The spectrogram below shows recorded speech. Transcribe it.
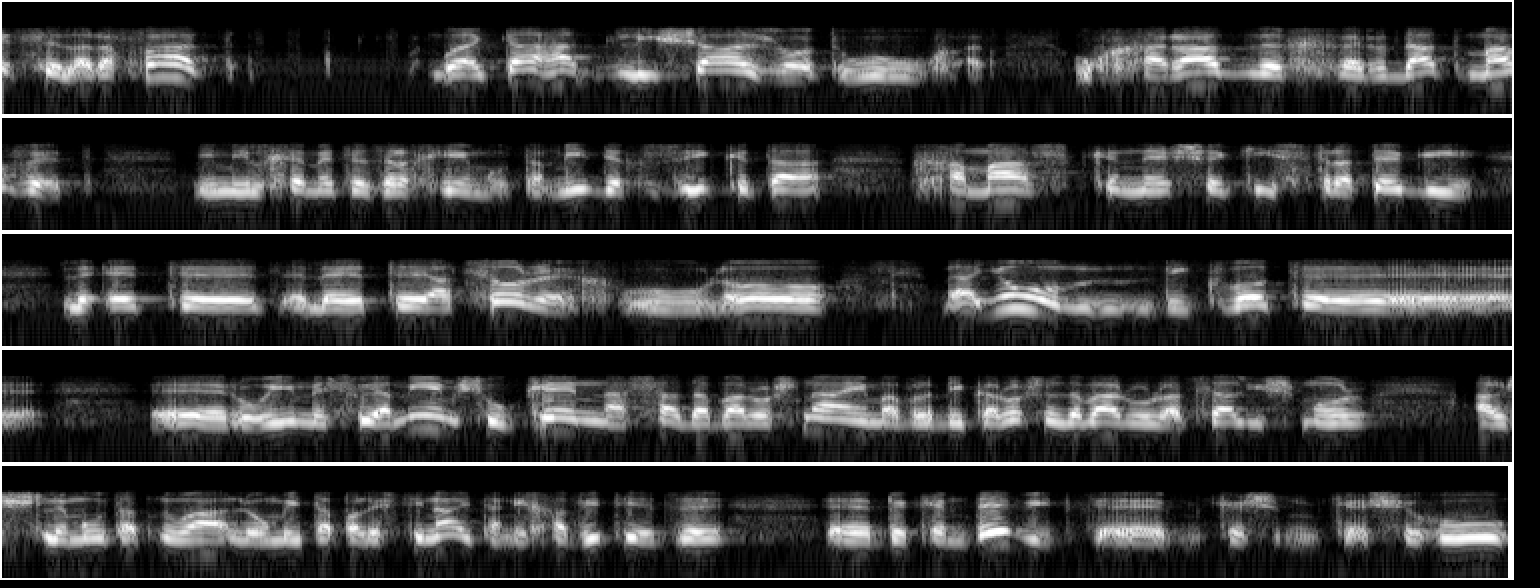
אצל ערפאת הייתה הגלישה הזאת, הוא, הוא חרד חרדת מוות ממלחמת אזרחים, הוא תמיד החזיק את החמאס כנשק אסטרטגי לעת, לעת הצורך, הוא לא... והיו בעקבות אה, אירועים מסוימים שהוא כן עשה דבר או שניים, אבל בעיקרו של דבר הוא רצה לשמור על שלמות התנועה הלאומית הפלסטינאית. אני חוויתי את זה אה, בקמפ דיוויד, אה, כשהוא,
